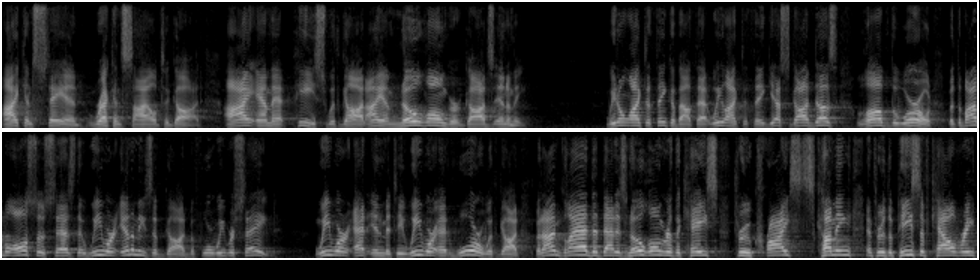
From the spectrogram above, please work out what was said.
I can stand reconciled to God. I am at peace with God. I am no longer God's enemy. We don't like to think about that. We like to think, yes, God does love the world, but the Bible also says that we were enemies of God before we were saved. We were at enmity. We were at war with God. But I'm glad that that is no longer the case through Christ's coming and through the peace of Calvary.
